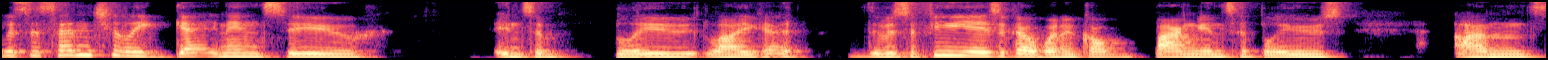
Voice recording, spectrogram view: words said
was essentially getting into into blues. Like uh, there was a few years ago when I got bang into blues, and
